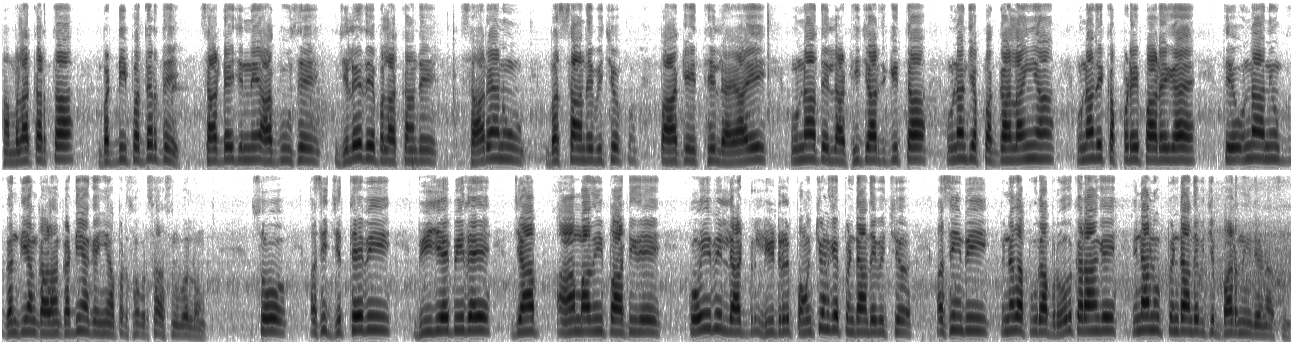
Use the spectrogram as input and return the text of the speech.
ਹਮਲਾ ਕਰਤਾ। ਵੱਡੀ ਪੱਧਰ ਤੇ ਸਾਡੇ ਜਿੰਨੇ ਆਗੂ ਸੇ ਜ਼ਿਲ੍ਹੇ ਦੇ ਬਲਾਕਾਂ ਦੇ ਸਾਰਿਆਂ ਨੂੰ ਬੱਸਾਂ ਦੇ ਵਿੱਚ ਪ- ਕੇ ਇੱਥੇ ਲੈ ਆਏ। ਉਹਨਾਂ ਤੇ ਲਾਠੀ ਚਾਰਜ ਕੀਤਾ ਉਹਨਾਂ ਦੀਆਂ ਪੱਗਾਂ ਲਾਈਆਂ ਉਹਨਾਂ ਦੇ ਕੱਪੜੇ ਪਾੜੇ ਗਏ ਤੇ ਉਹਨਾਂ ਨੂੰ ਗੰਦੀਆਂ ਗਾਲਾਂ ਕੱਢੀਆਂ ਗਈਆਂ ਪੁਲਿਸ ਪ੍ਰਸ਼ਾਸਨ ਵੱਲੋਂ। ਸੋ ਅਸੀਂ ਜਿੱਥੇ ਵੀ ਬੀਜੇਪੀ ਦੇ ਜਾਂ ਆਮ ਆਦਮੀ ਪਾਰਟੀ ਦੇ ਕੋਈ ਵੀ ਲੱਡ- ਲੀਡਰ ਪਹੁੰਚਣਗੇ ਪਿੰਡਾਂ ਦੇ ਵਿੱਚ ਅਸੀਂ ਵੀ ਇਹਨਾਂ ਦਾ ਪੂਰਾ ਵਿਰੋਧ ਕਰਾਂਗੇ। ਇਹਨਾਂ ਨੂੰ ਪਿੰਡਾਂ ਦੇ ਵਿੱਚ ਵੜ ਨਹੀਂ ਦੇਣਾ ਸੀ।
